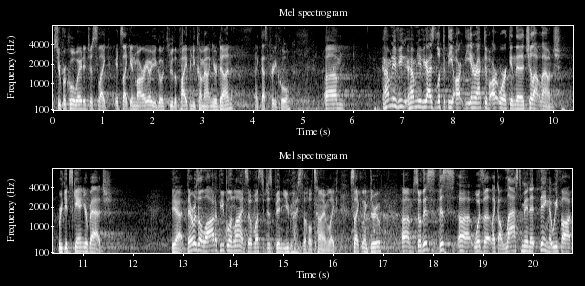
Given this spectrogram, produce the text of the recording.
Super cool way to just like, it's like in Mario, you go through the pipe and you come out and you're done. Like that's pretty cool. Um, how many of you, how many of you guys looked at the art, the interactive artwork in the chill out lounge where you could scan your badge? Yeah, there was a lot of people in line, so it must have just been you guys the whole time, like cycling through. Um, so this, this uh, was a, like a last minute thing that we thought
